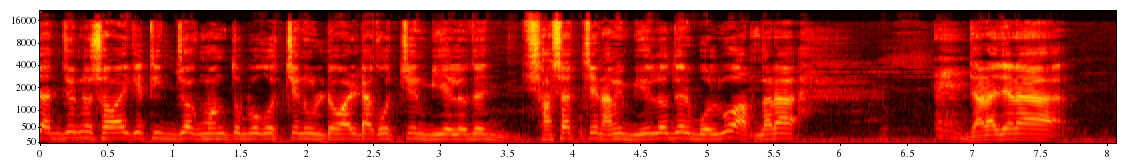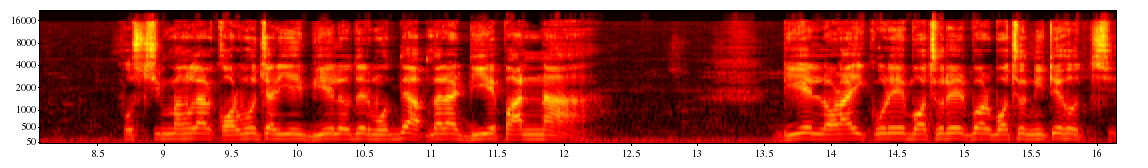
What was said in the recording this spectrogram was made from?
যার জন্য সবাইকে টিকজক মন্তব্য করছেন উল্টোপাল্টা করছেন, বিএলওদের শাসাচ্ছেন। আমি বিএলওদের বলব, আপনারা যারা যারা পশ্চিমবাংলার কর্মচারী এই বিএলওদের মধ্যে, আপনারা ডিএ পান না। ডিএ লড়াই করে বছরের পর বছর নিতে হচ্ছে।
